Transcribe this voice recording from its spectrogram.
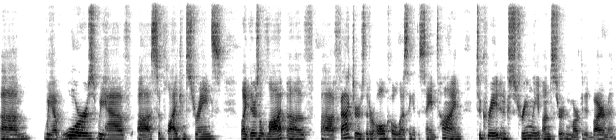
um, we have wars, we have uh, supply constraints like there's a lot of uh, factors that are all coalescing at the same time to create an extremely uncertain market environment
